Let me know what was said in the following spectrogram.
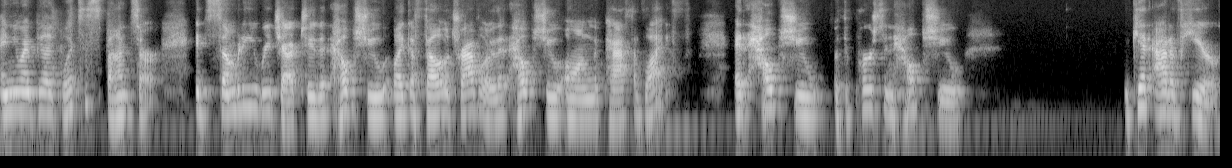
And you might be like, What's a sponsor? It's somebody you reach out to that helps you, like a fellow traveler that helps you along the path of life. It helps you, but the person helps you get out of here,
